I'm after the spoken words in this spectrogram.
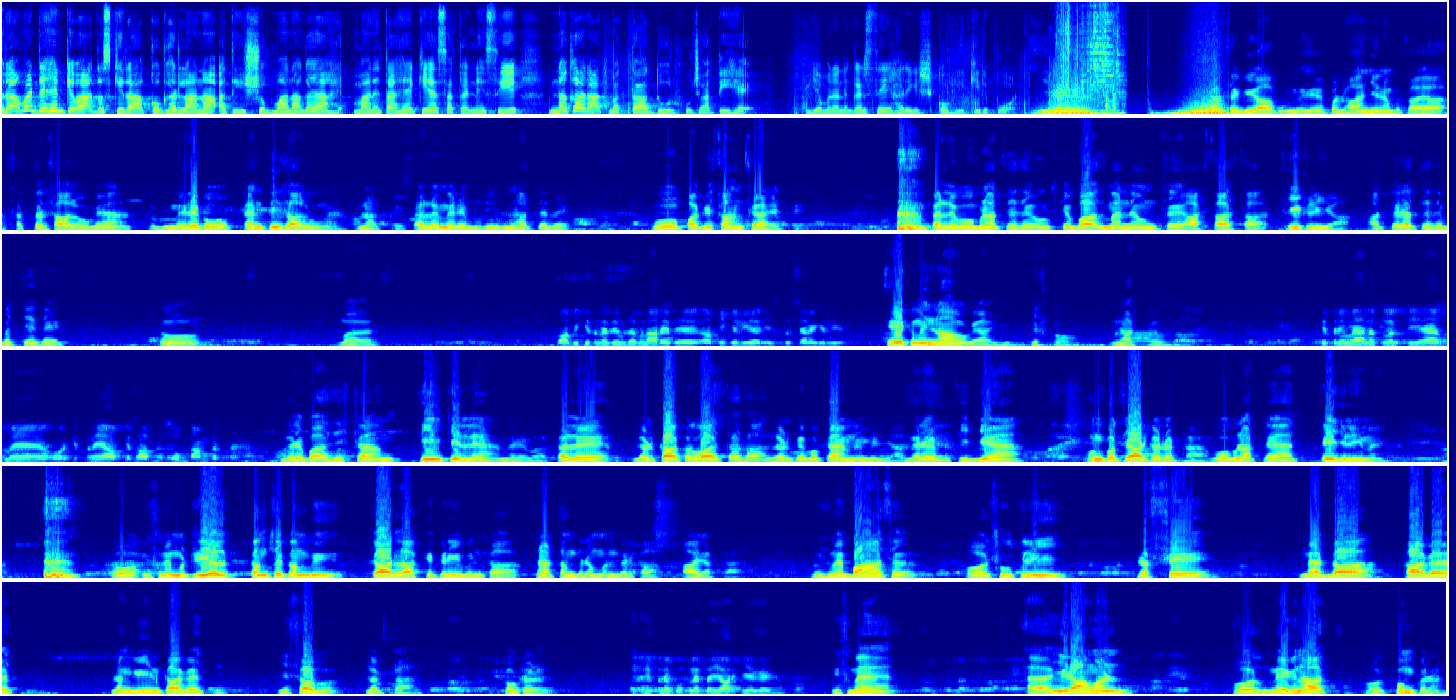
रावण दहन के बाद उसकी राख को घर लाना अति शुभ माना गया है। मान्यता है कि ऐसा करने से नकारात्मकता दूर हो जाती है। यमुनानगर से हरीश कोहली की रिपोर्ट। ये जैसे कि आप ये प्रधान जी ने बताया, सत्तर साल हो गए हैं। तो मेरे को पैंतीस साल हुए हैं। बनाते पहले मेरे बुज़ुर्ग बनाते थे वो पाकिस्तान से आए थे। पहले वो बनाते थे उसके बाद मैंने उनसे आस्ता आस्ता सीख लिया। आते रहते थे बच्चे थे तो बस। तो अभी कितने दिन से बना रहे थे अभी के लिए इस दशहरे के लिए? एक महीना हो गया इसको बनाते हुए। कितनी मेहनत लगती है उसमें और कितने आपके साथ लोग काम करते हैं? मेरे पास इस टाइम तीन चेले हैं मेरे पास। पहले लड़का करवाता था, लड़के को टाइम नहीं मिल गया मेरे भतीजे हैं, उनको तैयार कर रखा है। वो बनाते हैं तेजली में। तो इसमें मटेरियल कम से कम भी चार लाख के करीब इनका सनातन धर्म मंदिर का आ जाता है। तो इसमें बाँस और सूतली, रस्से, मैदा कागज़ रंगीन कागज़ ये सब लगता है टोटल कितने पुतले तैयार किए गए हैं इसमें ये रावण और मेघनाथ और कुंभकर्ण।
